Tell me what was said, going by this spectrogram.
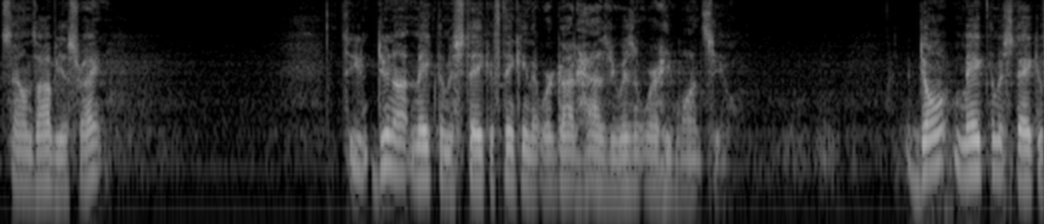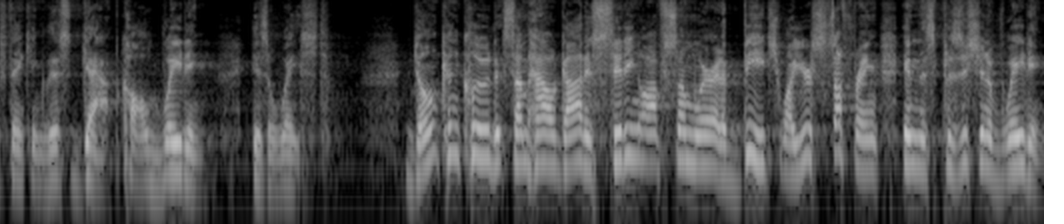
Sounds obvious, right? So you do not make the mistake of thinking that where God has you isn't where he wants you. Don't make the mistake of thinking this gap called waiting is a waste. Don't conclude that somehow God is sitting off somewhere at a beach while you're suffering in this position of waiting.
